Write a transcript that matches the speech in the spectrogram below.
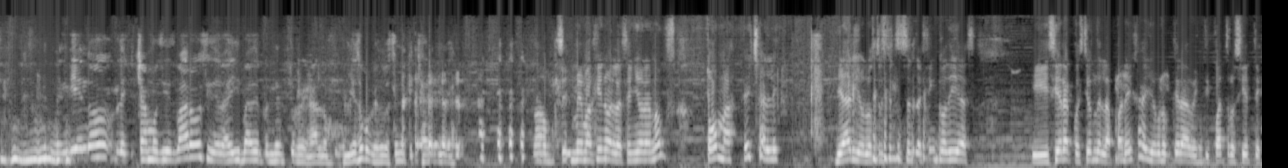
Vendiendo, le echamos 10 varos y de ahí va a depender tu regalo. Y eso porque se los tiene que echar ella. No, pues, sí, me imagino a la señora, ¿no? Pues, toma, échale. Diario, los 365 días. Y si era cuestión de la pareja, yo creo que era 24-7.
